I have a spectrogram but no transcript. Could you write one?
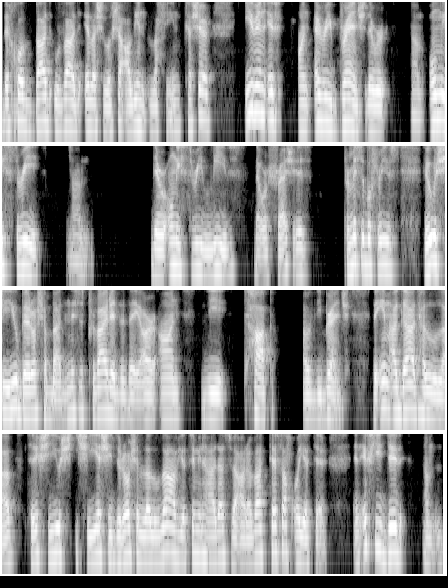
bechol bad uvad ela shalosha alin lahin kasher. Even if on every branch there were um, only three, um, there were only three leaves that were fresh, it is permissible for use. And this is provided that they are on the top of the branch. ואם אגד הלולב, צריך שיהיה שידורו של הלולב יוצא מן ההדס והערבה טפח או יתר. And if he did, um,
